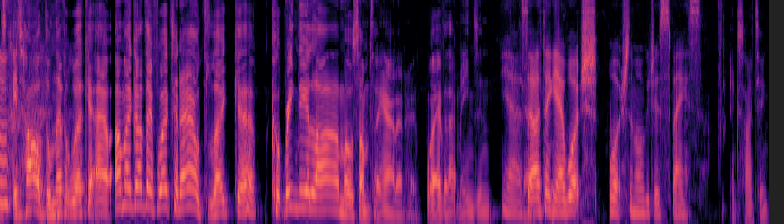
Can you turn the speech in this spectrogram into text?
it's, it's hard. They'll never work it out. Oh my god they've worked it out. Like uh, ring the alarm or something. I don't know. Whatever that means in yeah, yeah. so I think yeah watch watch the mortgages space. Exciting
